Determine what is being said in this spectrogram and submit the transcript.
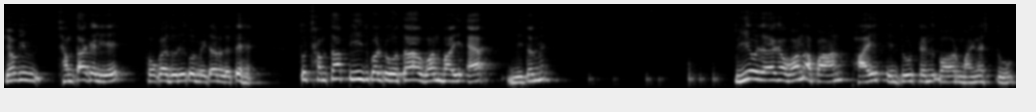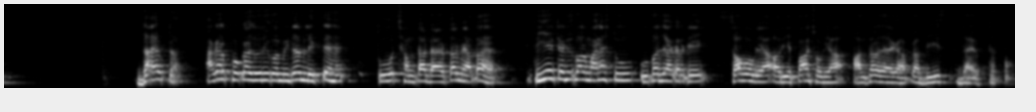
क्योंकि क्षमता के लिए फोकस दूरी को मीटर में लेते हैं। तो क्षमता P इजक्वल टू होता है वन बाई एफ़ मीटर में। तो ये हो जाएगा one upon five into ten power minus two dioptre अगर फोकस दूरी को मीटर में लिखते हैं तो क्षमता डायोप्टर में आता है। तो ये टेन पावर माइनस टू ऊपर जाकर के सौ हो गया और ये पाँच हो गया। आंसर हो जाएगा आपका बीस डायोप्टर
